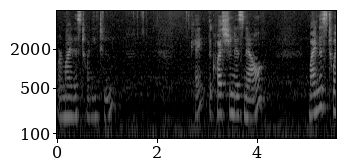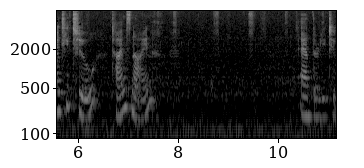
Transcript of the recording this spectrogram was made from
or minus 22. Okay, the question is now, minus 22 times 9, add 32.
